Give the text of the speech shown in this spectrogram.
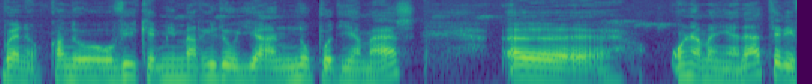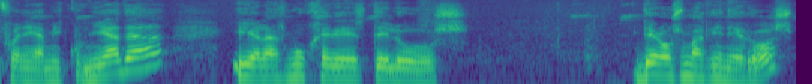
bueno, cuando vi que mi marido ya no podía más, eh, una mañana telefoné a mi cuñada y a las mujeres de los, de los marineros.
